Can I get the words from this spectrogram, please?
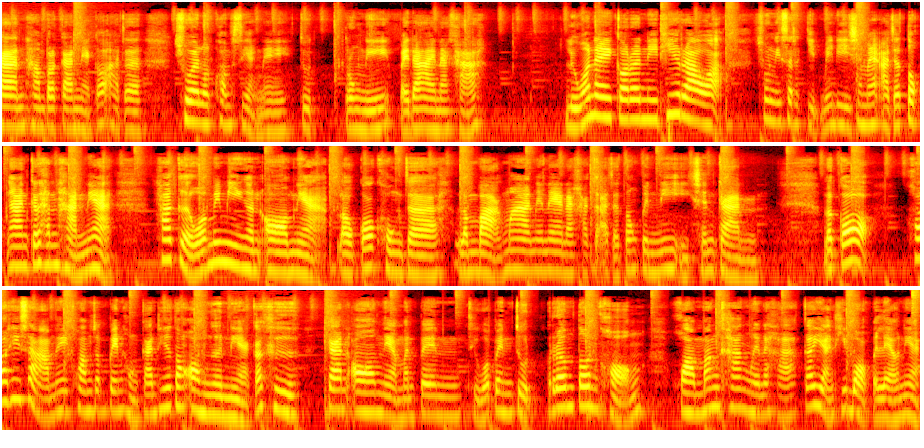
การทำประกันเนี่ยก็อาจจะช่วยลดความเสี่ยงในจุดตรงนี้ไปได้นะคะ หรือว่าในกรณีที่เราอะช่วงนี้เศรษฐกิจไม่ดีใช่ไหมอาจจะตกงานกระทันหันเนี่ยถ้าเกิดว่าไม่มีเงินออมเนี่ย เราก็คงจะลำบากมากแน่ๆนะคะ ก็อาจจะต้องเป็นหนี้อีกเช่นกัน แล้วก็ข้อที่ 3 ในความจำเป็นของการที่จะต้องออมเงินเนี่ยก็คือการออมเนี่ยมันเป็นถือว่าเป็นจุดเริ่มต้นของความมั่งคั่งเลยนะคะ ก็อย่างที่บอกไปแล้วเนี่ย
